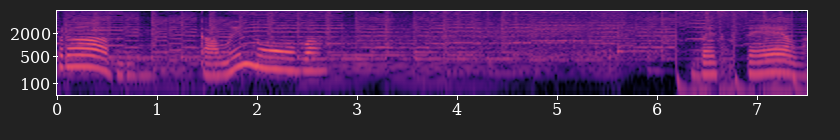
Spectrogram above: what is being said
Правильно, калинова. Весела.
